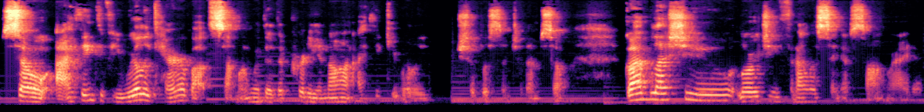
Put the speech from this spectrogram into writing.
So I think if you really care about someone, whether they're pretty or not, I think you really should listen to them. So God bless you, Laura Jean Finella, singer songwriter.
